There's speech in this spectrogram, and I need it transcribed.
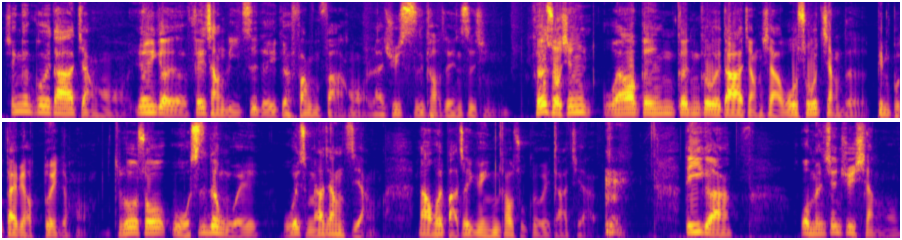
先跟各位大家讲哦，用一个非常理智的一个方法哦，来去思考这件事情。可是，首先我要跟跟各位大家讲一下，我所讲的并不代表对的哈，只不过说我是认为我为什么要这样讲，那我会把这原因告诉各位大家。第一个啊，我们先去想哦。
